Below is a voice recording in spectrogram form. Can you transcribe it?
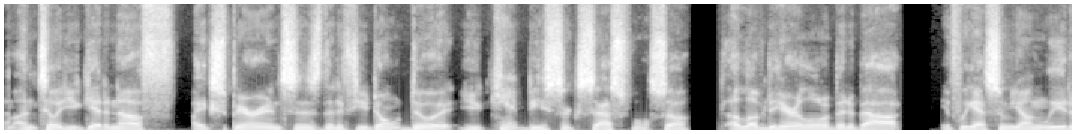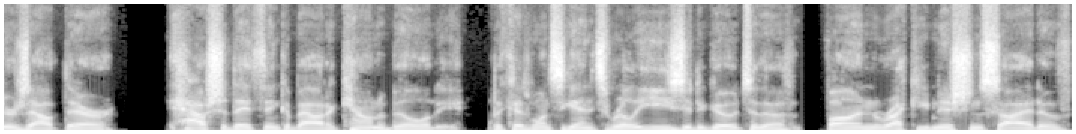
until you get enough experiences that if you don't do it, you can't be successful. So I'd love to hear a little bit about if we got some young leaders out there, how should they think about accountability? Because once again, it's really easy to go to the fun recognition side of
